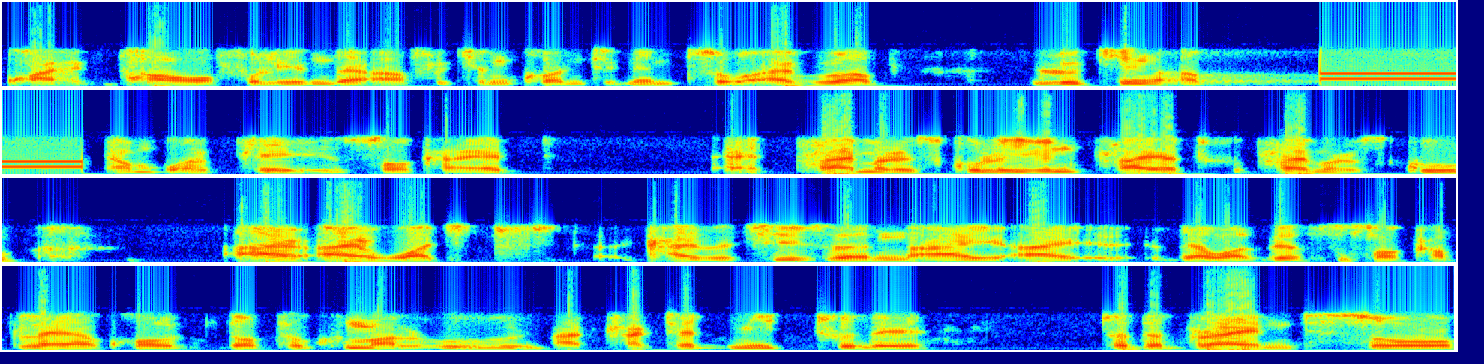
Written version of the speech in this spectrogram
quite powerful in the African continent. So I grew up looking up young boy playing soccer at at primary school, even prior to primary school. I, I watched Kaizer Chiefs, and I, I there was this soccer player called Dr. Kumar who attracted me to the to the brand. So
